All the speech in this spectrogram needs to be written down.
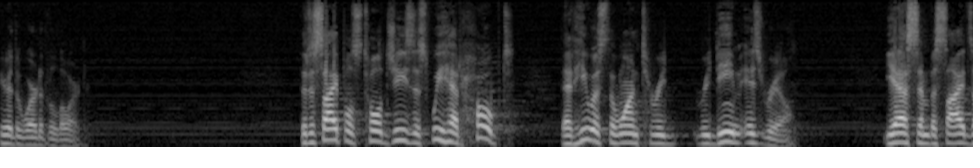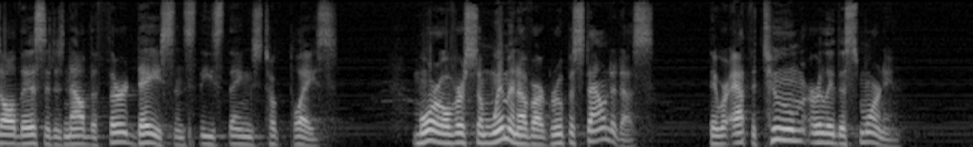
Hear the word of the Lord. The disciples told Jesus, We had hoped that he was the one to re- redeem Israel. Yes, and besides all this, it is now the third day since these things took place. Moreover, some women of our group astounded us. They were at the tomb early this morning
